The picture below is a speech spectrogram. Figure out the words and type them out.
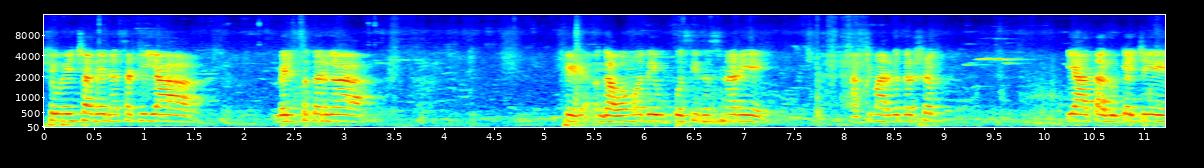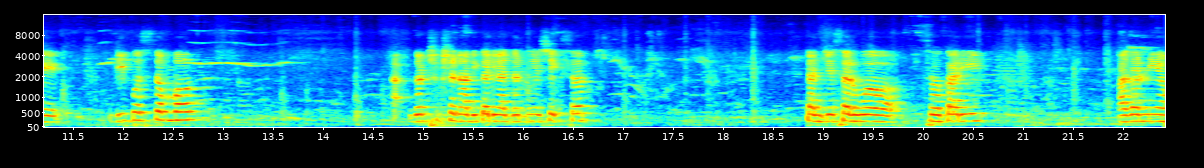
शुभेच्छा देण्यासाठी या बेलसकरगा खेड गावामध्ये उपस्थित असणारे आमचे मार्गदर्शक या तालुक्याचे दीपस्तंभ गट शिक्षण अधिकारी आदरणीय शेख सर त्यांचे सर्व सहकारी आदरणीय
